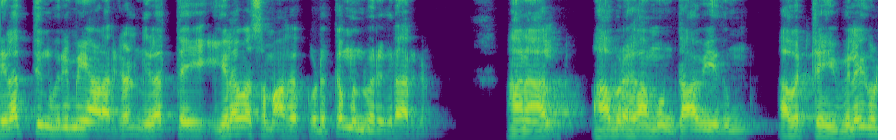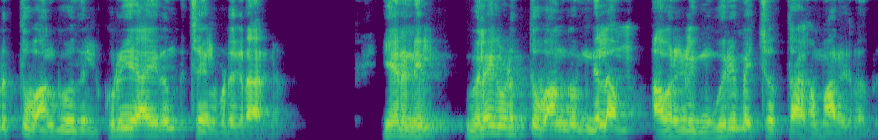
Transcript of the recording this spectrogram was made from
நிலத்தின் உரிமையாளர்கள் நிலத்தை இலவசமாக கொடுக்க முன்வருகிறார்கள். ஆனால் ஆபிரகாமும் தாவீதும் அவற்றை விலை கொடுத்து வாங்குவதில் குறியாயிருந்து செயல்படுகிறார்கள். ஏனெனில் விலை கொடுத்து வாங்கும் நிலம் அவர்களின் உரிமை சொத்தாக மாறுகிறது.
